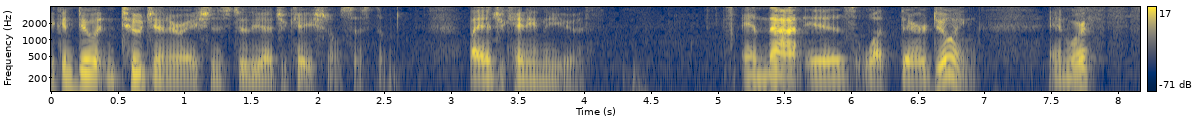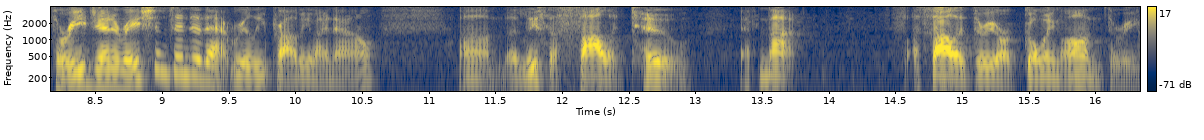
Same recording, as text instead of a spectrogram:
You can do it in two generations to the educational system by educating the youth. And that is what they're doing. And we're three generations into that really probably by now. Um, at least a solid two, if not a solid three or going on three.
